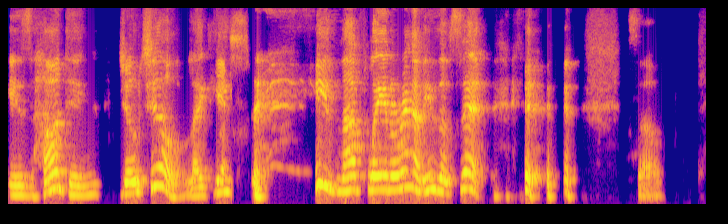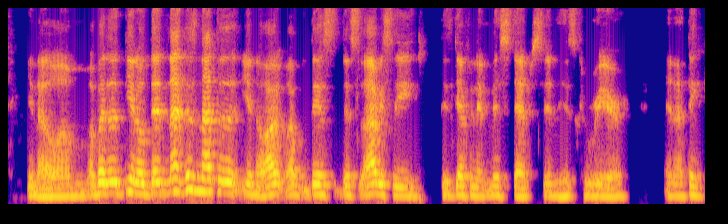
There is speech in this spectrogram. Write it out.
is haunting Joe Chill. Like he's yes. he's not playing around. He's upset. so, you know, um, but uh, you know that not this is not the you know I, I, this this obviously there's definite missteps in his career, and I think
